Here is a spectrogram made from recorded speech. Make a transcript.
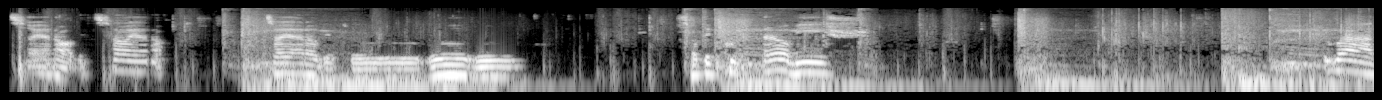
Co ja robię? Co ja robię? Co ja robię? U, u. Co ty tu robisz? Chyba,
